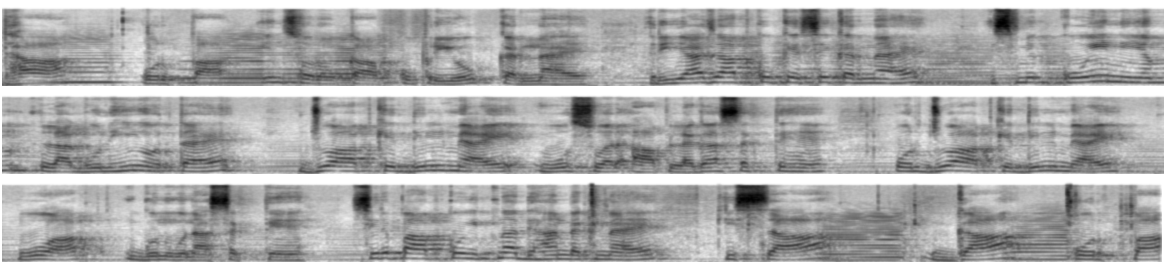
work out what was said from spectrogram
धा और पा, इन स्वरों का आपको प्रयोग करना है। रियाज आपको कैसे करना है? इसमें कोई नियम लागू नहीं होता है। जो आपके दिल में आए, वो स्वर आप लगा सकते हैं और जो आपके दिल में आए, वो आप गुनगुना सकते हैं। सिर्फ़ आपको इतना ध्यान रखना है कि सा, गा और पा,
